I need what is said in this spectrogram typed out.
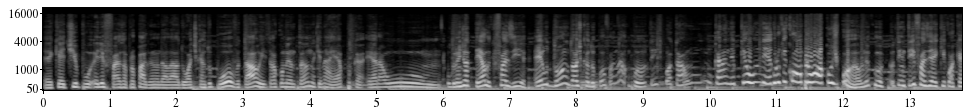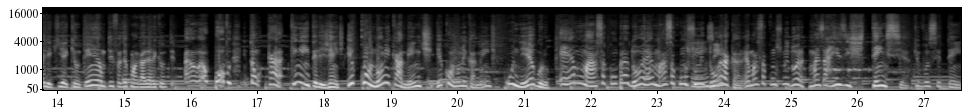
É que é tipo, ele faz a propaganda lá do Óticas do Povo e tal, e ele tava comentando que na época era o, o Grande Otelo que fazia. Aí o dono da Ótica do Povo falou: Não, pô, eu tenho que botar um, um cara negro, porque é o negro que compra o óculos, porra. O negro, eu tentei fazer aqui com a Kelly Key aqui um tempo, tentei fazer com uma galera aqui um tempo. É, é o povo. Então, cara, quem é inteligente, economicamente, economicamente, o negro é massa compradora, é massa consumidora, cara. É massa consumidora. Mas a resistência que você tem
